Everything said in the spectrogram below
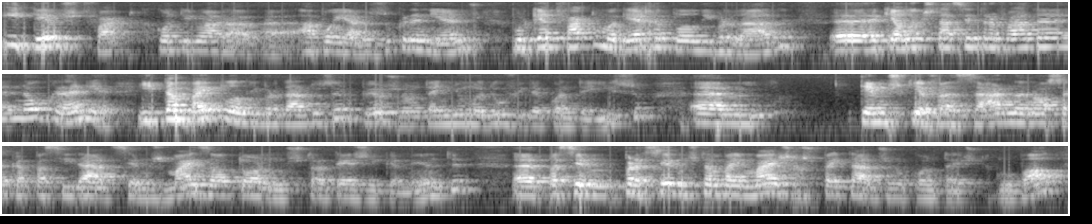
e temos, de facto, que continuar a, apoiar os ucranianos, porque é, de facto, uma guerra pela liberdade, uh, aquela que está a ser travada na Ucrânia e também pela liberdade dos europeus, não tenho nenhuma dúvida quanto a isso. Temos que avançar na nossa capacidade de sermos mais autónomos estrategicamente, eh, para, ser, para sermos também mais respeitados no contexto global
